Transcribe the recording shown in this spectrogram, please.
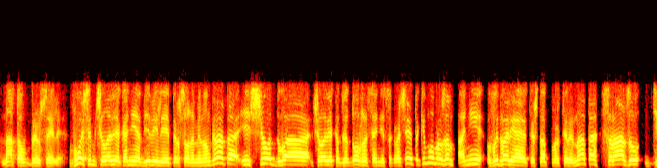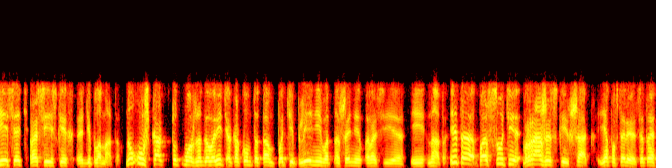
НАТО в Брюсселе. Восемь человек они объявили персонами Нонграта, еще два человека, две должности они сокращают. Таким образом, они выдворяют из штаб-квартиры НАТО сразу 10 российских э, дипломатов. Ну уж как тут можно говорить о каком-то там потеплении в отношении России и НАТО. Это, по сути, вражеский шаг. Я повторяюсь, это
